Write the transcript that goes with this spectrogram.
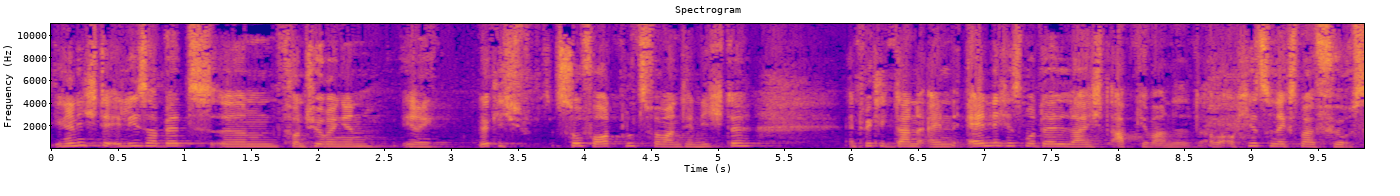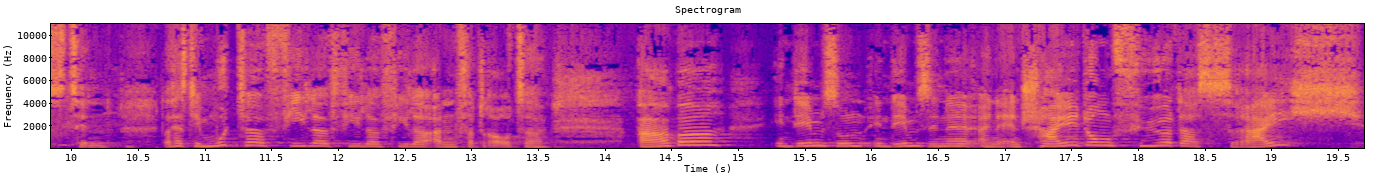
Ihre Nichte Elisabeth ähm, von Thüringen, ihre wirklich sofort blutsverwandte Nichte, entwickelt dann ein ähnliches Modell leicht abgewandelt, aber auch hier zunächst mal Fürstin. Das heißt die Mutter vieler, vieler, vieler Anvertrauter. Aber in dem, in dem Sinne eine Entscheidung für das Reich,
